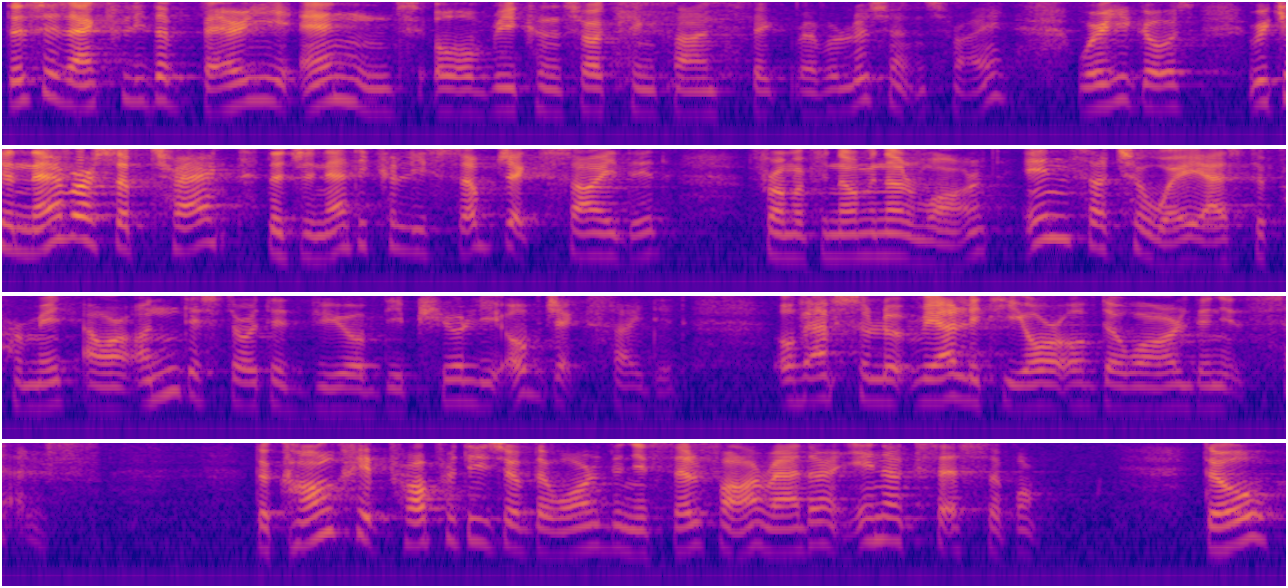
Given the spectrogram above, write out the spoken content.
This is actually the very end of reconstructing scientific revolutions, right? Where he goes, we can never subtract the genetically subject-sided from a phenomenal world in such a way as to permit our undistorted view of the purely object-sided, of absolute reality or of the world in itself. The concrete properties of the world in itself are rather inaccessible though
